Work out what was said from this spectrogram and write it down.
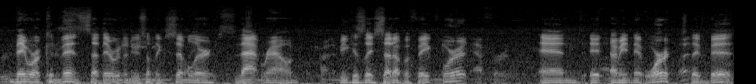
They were convinced that they were going to do something similar that round because they set up a fake for it, and it. I mean, it worked. They bit.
